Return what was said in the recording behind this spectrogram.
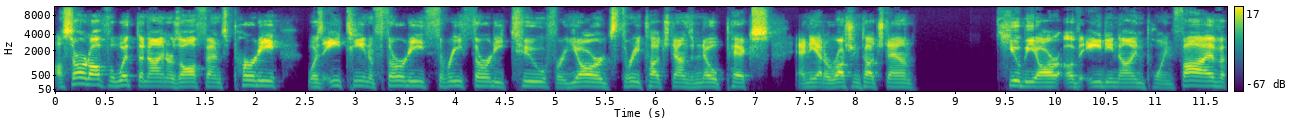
I'll start off with the Niners offense. Purdy was 18 of 30, 332 for yards, three touchdowns, and no picks, and he had a rushing touchdown. QBR of 89.5.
